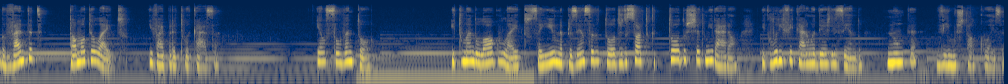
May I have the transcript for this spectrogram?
levanta-te, toma o teu leito e vai para a tua casa. Ele se levantou e, tomando logo o leito, saiu na presença de todos, de sorte que todos se admiraram e glorificaram a Deus, dizendo: Nunca vimos tal coisa.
